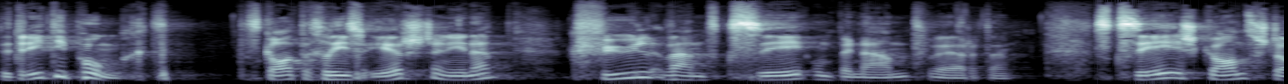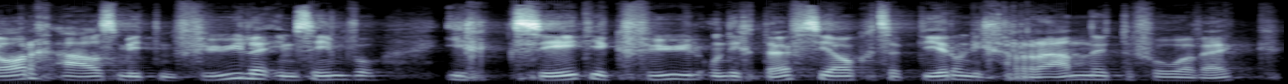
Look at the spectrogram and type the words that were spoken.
Der dritte Punkt, das geht ein bisschen ins Erste rein. Gefühle wollen gesehen und benannt werden. Das Gesehen ist ganz stark aus mit dem Fühlen im Sinne von, ich sehe die Gefühle und ich darf sie akzeptieren und ich renne nicht davon weg.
